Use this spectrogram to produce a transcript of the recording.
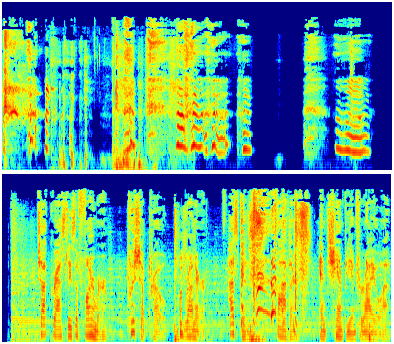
Chuck Grassley's a farmer, push up pro, runner, husband, father, and champion for Iowa.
